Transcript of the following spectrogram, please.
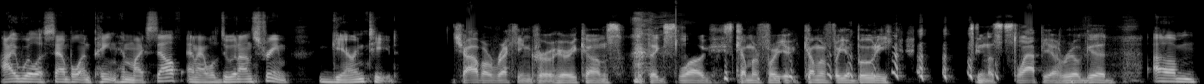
I will assemble and paint him myself, and I will do it on stream, guaranteed. Jabba wrecking crew, here he comes, the big slug. He's coming for you, coming for your booty. He's gonna slap you real good. Um,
